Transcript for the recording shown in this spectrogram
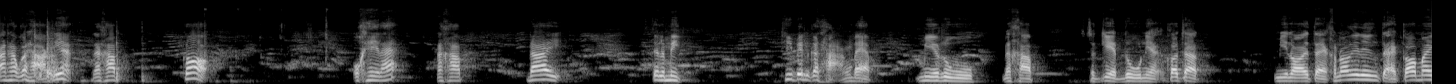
การทำกระถางเนี่ยนะครับ ก็โอเคแล้วนะครับ ได้เซรามิกที่เป็นกระถางแบบมีรูนะครับ สังเกตรูเนี่ยก็จะมีรอยแตกข้างนอกนิดนึง แต่ก็ไม่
